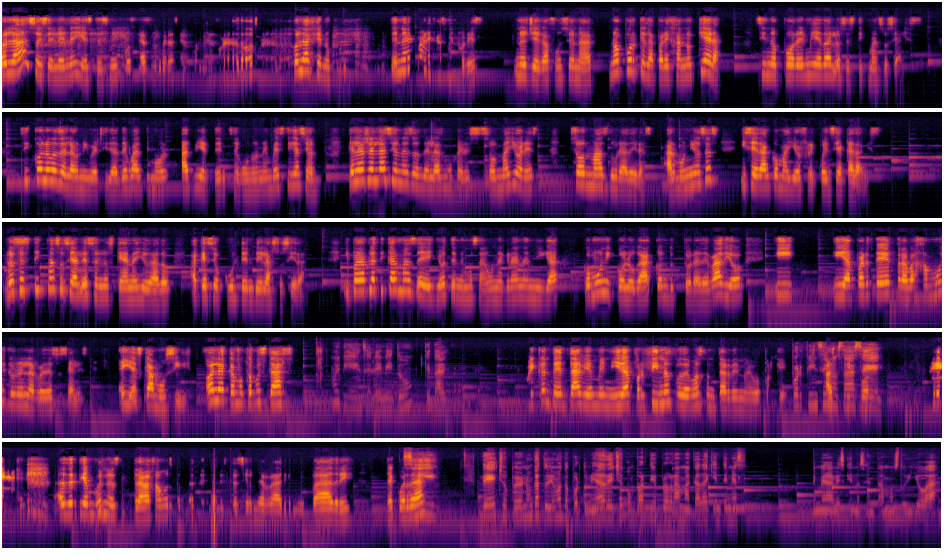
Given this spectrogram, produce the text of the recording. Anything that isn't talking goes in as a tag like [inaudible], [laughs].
Hola, soy Selena y este es mi podcast número 5, temporada 2, Colágeno Puro. Tener parejas menores no llega a funcionar no porque la pareja no quiera, sino por el miedo a los estigmas sociales. Psicólogos de la Universidad de Baltimore advierten, según una investigación, que las relaciones donde las mujeres son mayores son más duraderas, armoniosas y se dan con mayor frecuencia cada vez. Los estigmas sociales son los que han ayudado a que se oculten de la sociedad. Y para platicar más de ello tenemos a una gran amiga comunicóloga, conductora de radio y, aparte trabaja muy duro en las redes sociales. Ella es Camusil. Hola Camu, ¿cómo estás? Muy bien, Selena, ¿y tú? ¿Qué tal? Muy contenta, bienvenida. Por fin nos podemos juntar de nuevo porque... Por fin se nos hace... [laughs] Hace tiempo nos trabajamos juntas en una estación de radio, mi padre. ¿Te acuerdas? Sí, de hecho, pero nunca tuvimos la oportunidad de hecho de compartir programa. Cada quien tenía su primera vez que nos sentamos tú y yo a,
